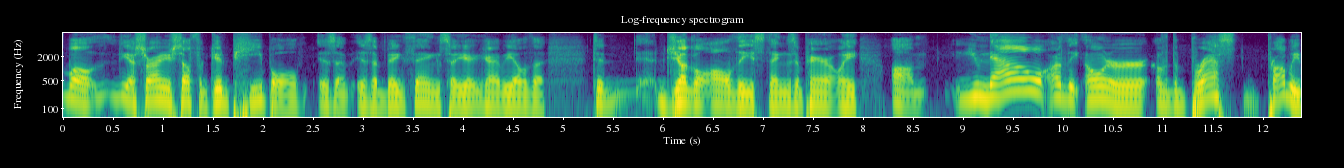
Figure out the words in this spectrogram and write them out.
well you know surrounding yourself with good people is a is a big thing. So you're going to be able to to juggle all these things apparently um you now are the owner of the best probably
